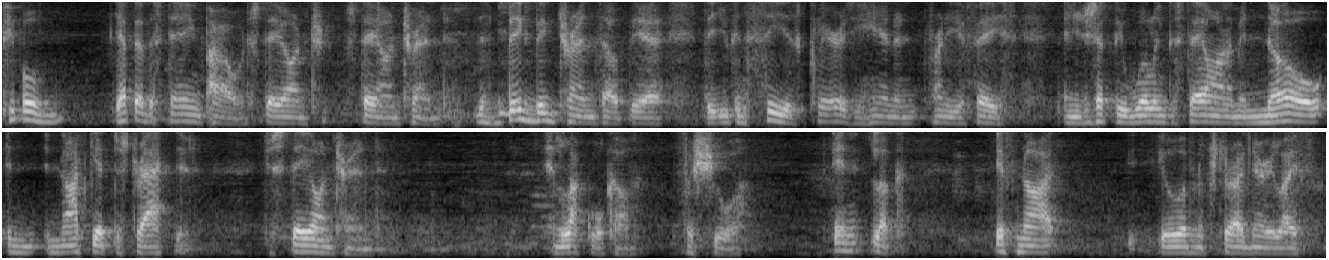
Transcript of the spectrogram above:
people, you have to have the staying power to stay on, stay on trend. There's big, big trends out there that you can see as clear as your hand in front of your face, and you just have to be willing to stay on them and know and, and not get distracted. Just stay on trend, and luck will come for sure. And look, if not, you'll live an extraordinary life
